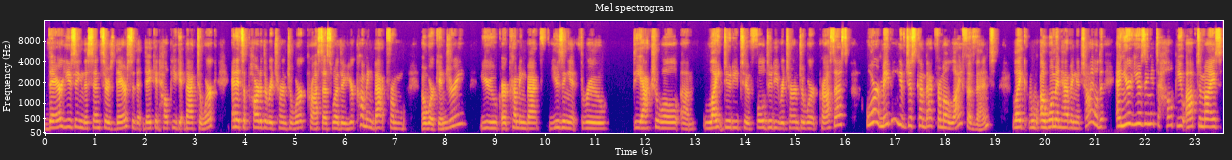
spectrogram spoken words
They're using the sensors there so that they can help you get back to work. And it's a part of the return to work process, whether you're coming back from a work injury, you are coming back using it through the actual um, light duty to full duty return to work process, or maybe you've just come back from a life event like a woman having a child and you're using it to help you optimize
